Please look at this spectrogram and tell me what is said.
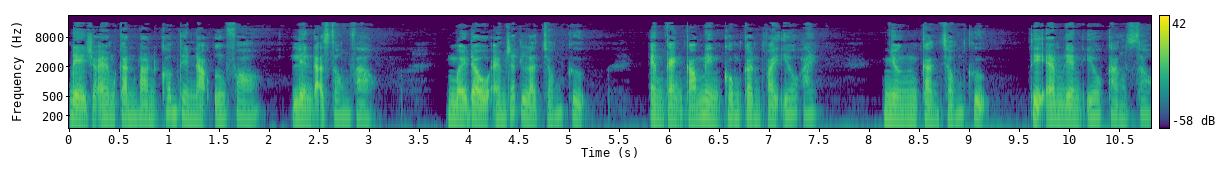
để cho em căn bản không thể nào ứng phó, liền đã xông vào. Mới đầu em rất là chống cự, em cảnh cáo mình không cần phải yêu anh. Nhưng càng chống cự, thì em liền yêu càng sâu.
